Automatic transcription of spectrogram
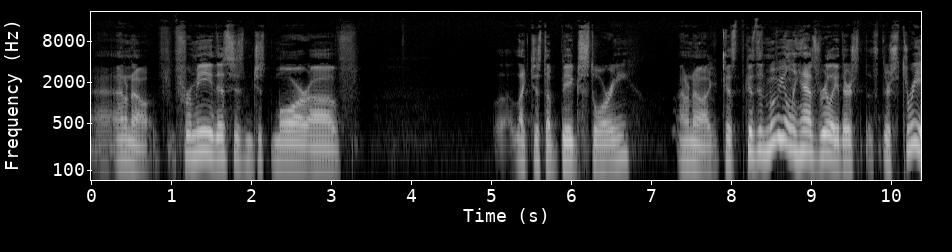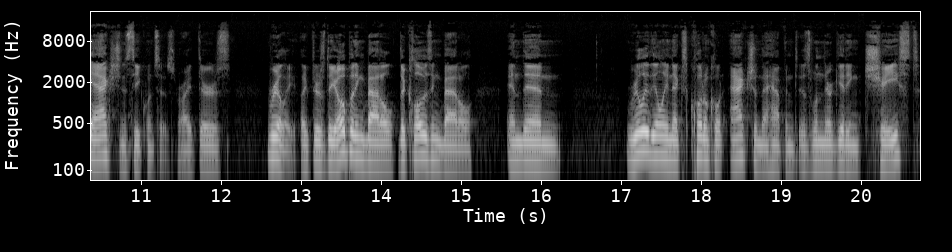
I don't know. For me, this is just more of like just a big story. I don't know because because this movie only has really there's there's three action sequences right there's really like there's the opening battle the closing battle and then really the only next quote unquote action that happened is when they're getting chased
